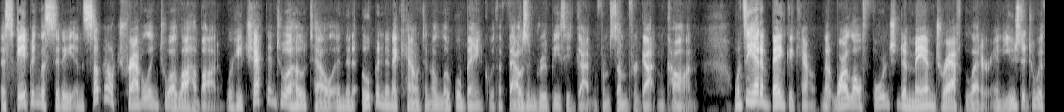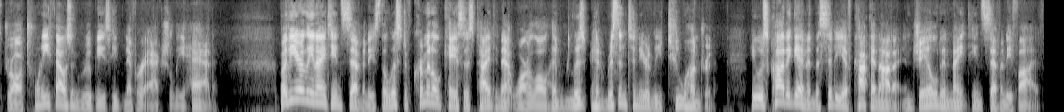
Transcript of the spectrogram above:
escaping the city and somehow traveling to Allahabad, where he checked into a hotel and then opened an account in a local bank with a thousand rupees he'd gotten from some forgotten con. Once he had a bank account, Natwarlal forged a demand draft letter and used it to withdraw 20,000 rupees he'd never actually had. By the early 1970s, the list of criminal cases tied to Natwarlal had, had risen to nearly 200. He was caught again in the city of Kakinada and jailed in 1975.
